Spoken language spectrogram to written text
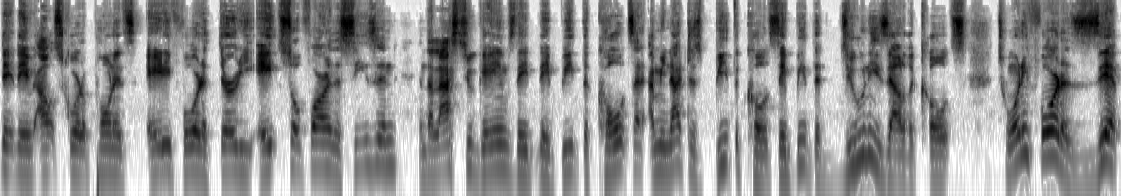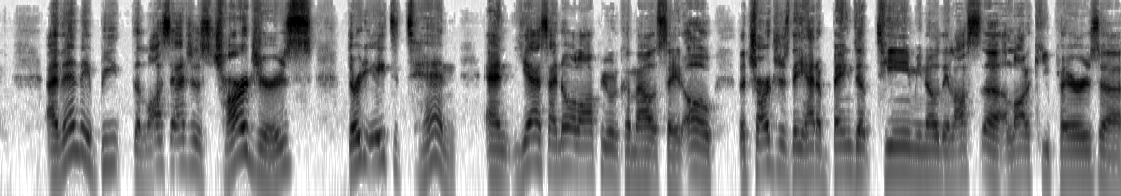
they, have outscored opponents 84 to 38 so far in the season. In the last two games, they they beat the Colts. I mean, not just beat the Colts, they beat the Doonies out of the Colts 24 to zip. And then they beat the Los Angeles Chargers 38 to 10. And yes, I know a lot of people would come out saying, "Oh, the Chargers they had a banged up team. You know, they lost uh, a lot of key players uh,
